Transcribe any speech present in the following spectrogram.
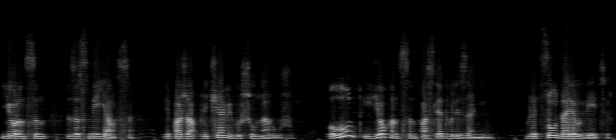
Йорнсен засмеялся и, пожав плечами, вышел наружу. Лунд и Йоханссон последовали за ним. В лицо ударил ветер.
